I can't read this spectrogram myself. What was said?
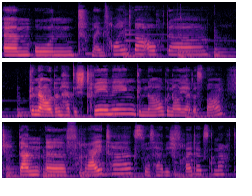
ähm, und mein Freund war auch da. Genau, dann hatte ich Training, genau, genau, ja, das war. Dann äh, freitags, was habe ich freitags gemacht?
